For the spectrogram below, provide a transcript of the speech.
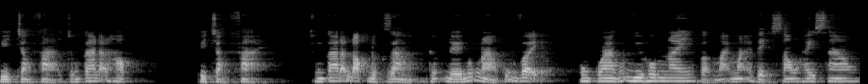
Vì chẳng phải chúng ta đã học, vì chẳng phải Chúng ta đã đọc được rằng Thượng Đế lúc nào cũng vậy, hôm qua cũng như hôm nay và mãi mãi về sau hay sao?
